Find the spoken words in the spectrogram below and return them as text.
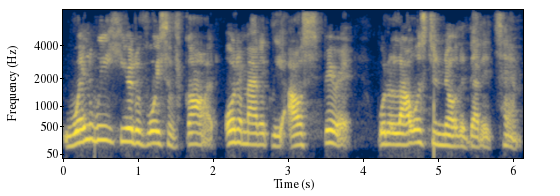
when we hear the voice of God, automatically our spirit would allow us to know that, that it's him.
